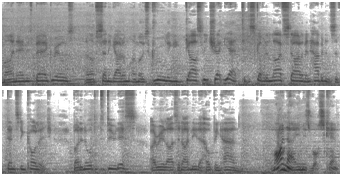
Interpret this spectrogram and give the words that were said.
My name is Bear Grylls, and I'm setting out on my most grueling and ghastly trek yet to discover the lifestyle of inhabitants of Denstone College. But in order to do this, I realised that I'd need a helping hand. My name is Ross Kemp,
